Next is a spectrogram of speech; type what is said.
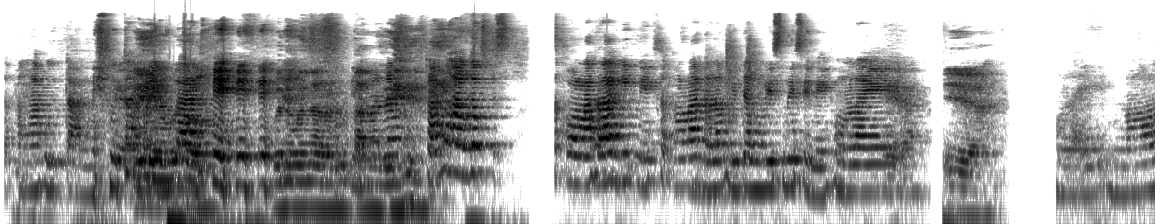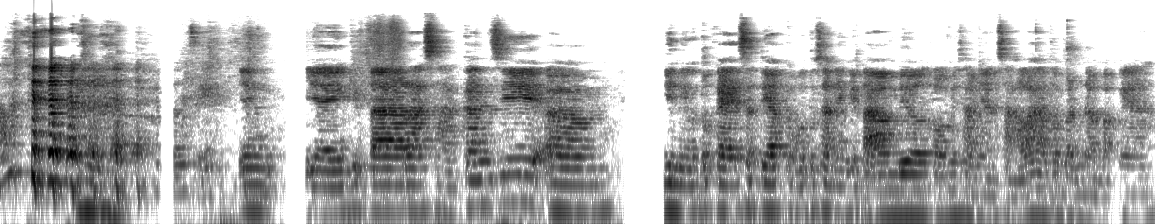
ke tengah hutan nih, hutan Iya, rimba betul. nih. benar-benar hutan sih Kamu anggap sekolah lagi nih, sekolah dalam bidang bisnis ini mulai Iya, iya mulai nol. yang ya yang kita rasakan sih em, gini untuk kayak setiap keputusan yang kita ambil kalau misalnya salah atau berdampaknya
